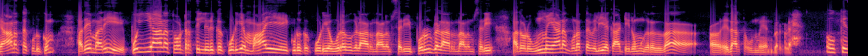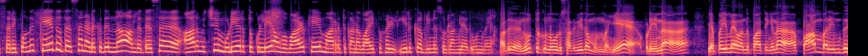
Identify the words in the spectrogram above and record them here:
ஞானத்தை கொடுக்கும். அதே மாதிரி பொய்யான தோற்றத்தில் இருக்கக்கூடிய மாயையை கொடுக்கக்கூடிய உறவுகளாக இருந்தாலும் சரி பொருள்களாக இருந்தாலும் சரி அதோட உண்மையான குணத்தை வெளியே காட்டிடும்ங்கிறது தான் யதார்த்த உண்மை என்பர்களே ஓகே சார் இப்போ வந்து கேது தசை நடக்குதுன்னா அந்த தசை ஆரம்பிச்சு முடியறதுக்குள்ளேயே அவங்க வாழ்க்கையே மாறுறதுக்கான வாய்ப்புகள் இருக்கு அப்படின்னு சொல்றாங்களே அது உண்மையா? அது நூற்றுக்கு நூறு சதவீதம் உண்மை. ஏன் அப்படின்னா எப்பயுமே வந்து பார்த்தீங்கன்னா பாம்பறிந்து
